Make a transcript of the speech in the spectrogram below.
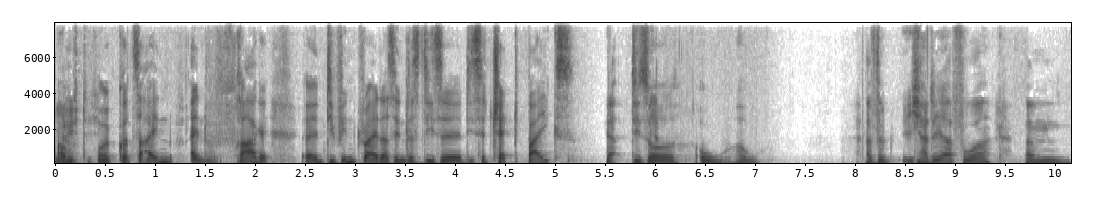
Ja, richtig. Kurze ein, eine Frage. Äh, die Windrider, sind das diese, diese Jetbikes? Ja. Die so. Ja. Oh, oh. Also ich hatte ja vor, ähm,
